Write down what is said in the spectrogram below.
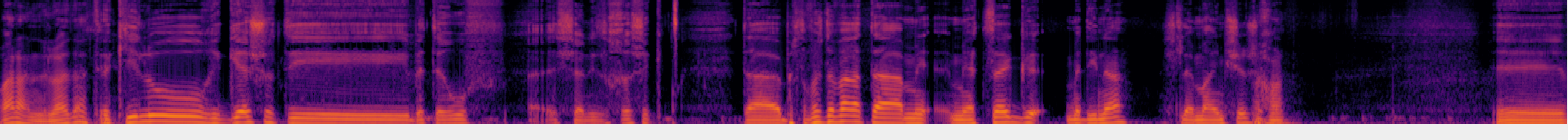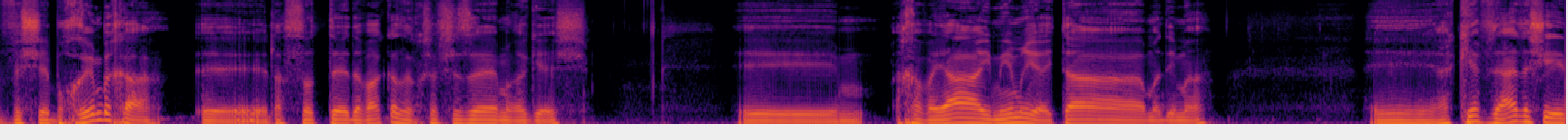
וואלה, אני לא ידעתי. זה כאילו ריגש אותי בטירוף, אה, שאני זוכר ש... אתה, בסופו של דבר אתה מייצג מדינה שלמה עם שיר שלך. נכון. אה, ושבוחרים בך לעשות דבר כזה, אני חושב שזה מרגש. החוויה עם אימרי הייתה מדהימה. אה, היה כיף, זה היה איזושהי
